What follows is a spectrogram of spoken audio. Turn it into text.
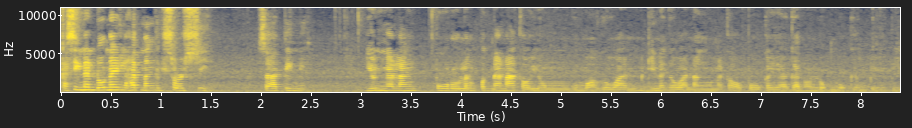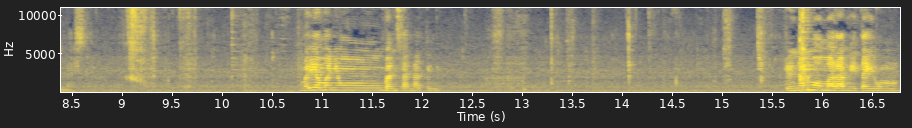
Kasi nandoon na lahat ng resource eh, sa atin eh yun nga lang puro lang pagnanakaw yung gumagawa ginagawa ng nakaupo kaya ganon lugmok yung Pilipinas. Mayaman yung bansa natin. Tingnan mo marami tayong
